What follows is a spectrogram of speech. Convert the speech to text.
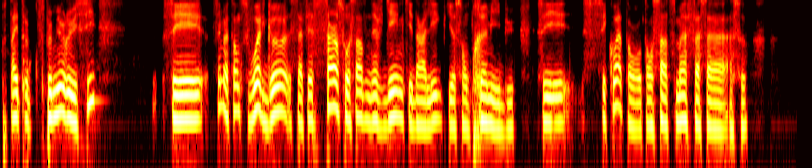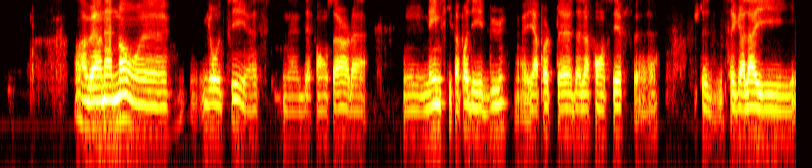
peut-être un petit peu mieux réussi. C'est, tu sais, maintenant, tu vois le gars, ça fait 169 games qu'il est dans la ligue puis il a son premier but. C'est, quoi ton, sentiment face à, ça? Ah, ben, honnêtement, euh, Gauthier, euh, un défenseur. Même s'il ne fait pas des buts, il apporte euh, de l'offensif. je te dis, ce gars-là, il,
